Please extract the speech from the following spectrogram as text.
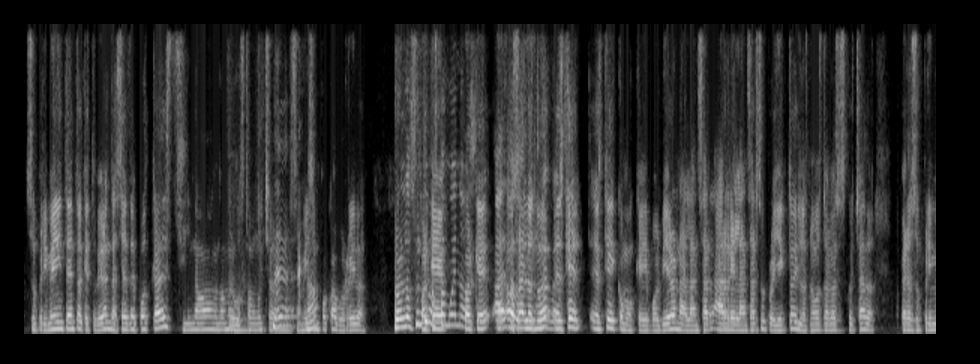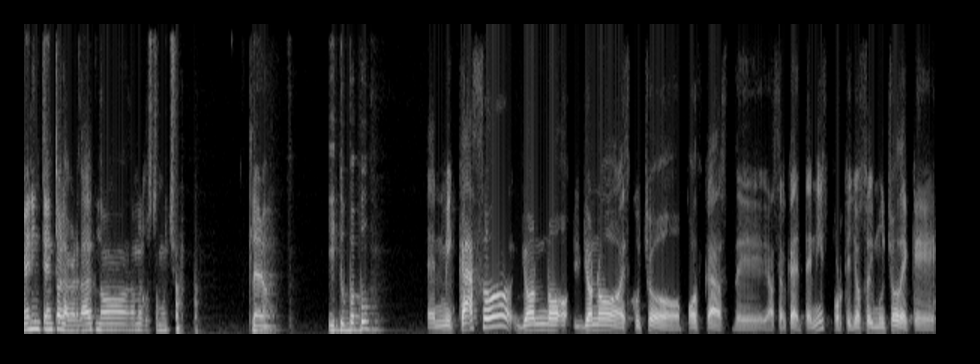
su primer intento que tuvieron de hacer de podcast, sí, no, no me gustó mucho, se me hizo un poco aburrido. Pero los últimos Porque, están buenos. porque ah, o sea, los nuevos, es que, es que como que volvieron a lanzar, a relanzar su proyecto y los nuevos no los he escuchado, pero su primer intento, la verdad, no, no me gustó mucho. Claro. ¿Y tú, Papu? En mi caso, yo no, yo no escucho podcast de, acerca de tenis porque yo soy mucho de que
